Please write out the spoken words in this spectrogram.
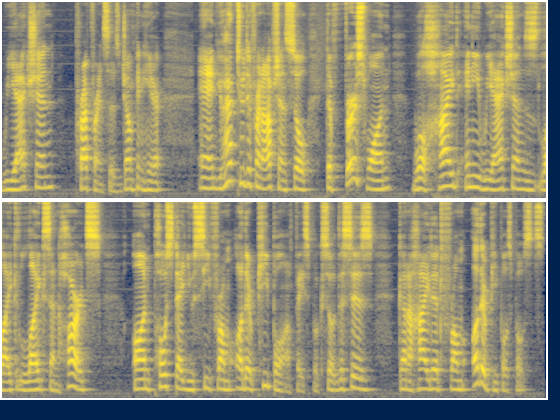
reaction preferences. Jump in here and you have two different options. So the first one will hide any reactions like likes and hearts on posts that you see from other people on Facebook. So this is gonna hide it from other people's posts.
